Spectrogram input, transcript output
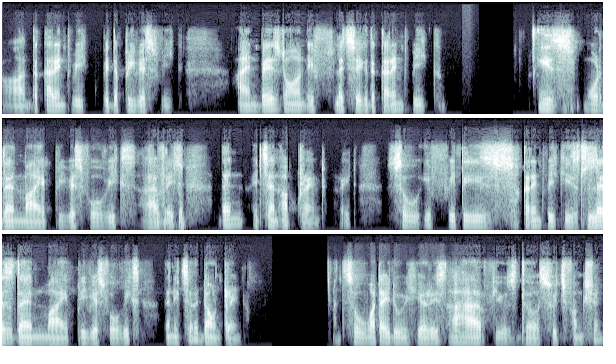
uh, the current week with the previous week. And based on if, let's say the current week is more than my previous four weeks average, then it's an uptrend, right? So if it is current week is less than my previous four weeks, then it's a downtrend. So what I do here is I have used the switch function.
